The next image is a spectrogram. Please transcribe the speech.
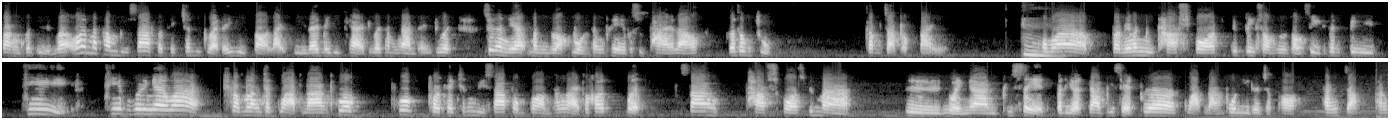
ฟังคนอื่นว่าโอ้ยมาทำวีซ่า protection ดีกว่าได้อยู่ต่อหลายปีได้ Medicare ด้วยทำงานได้ด้วย ซึ่งอันเนี้ยมันหลอกลวงทางเพย์สุดท้ายแล้ว ก็ต้องถูกกำจัดออกไป เพราะว่า ตอนนี้มันมี task force ปี 2024 ที่เป็นปีที่ที่พูดง่ายๆว่ากำลังจะกวาดล้างพวกพวก protection visa ปลอมๆ ทั้งหลายเพราะเขาเปิดสร้าง task force ขึ้นมา คือหน่วยงานพิเศษ ปฏิบัติการพิเศษเพื่อกวาดล้างพวกนี้โดยเฉพาะทั้งจับทั้ง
